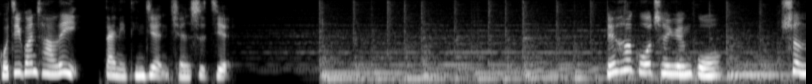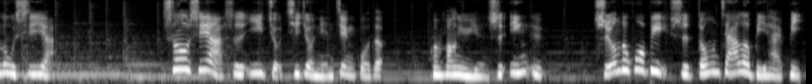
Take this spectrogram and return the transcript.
国际观察力带你听见全世界。联合国成员国圣露西亚，圣露西亚是一九七九年建国的，官方语言是英语，使用的货币是东加勒比海币。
